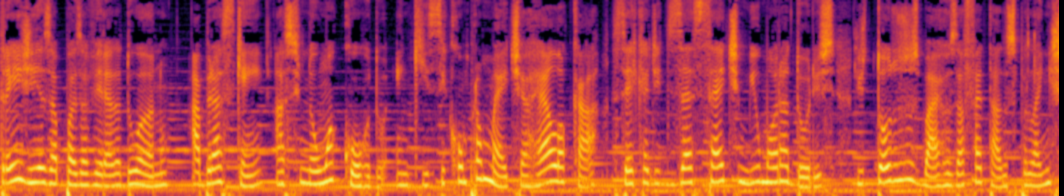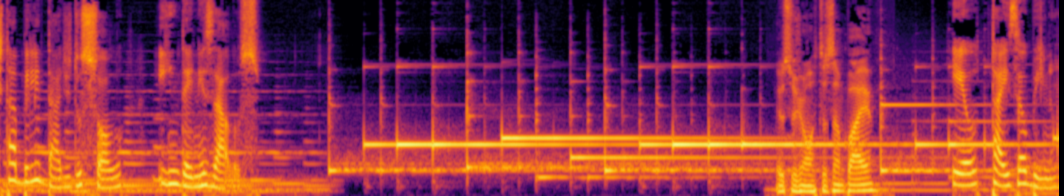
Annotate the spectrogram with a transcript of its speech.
Três dias após a virada do ano, a Braskem assinou um acordo em que se compromete a realocar cerca de 17 mil moradores de todos os bairros afetados pela instabilidade do solo e indenizá-los. Eu sou João Arthur Sampaio. Eu, Thaís Albino.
